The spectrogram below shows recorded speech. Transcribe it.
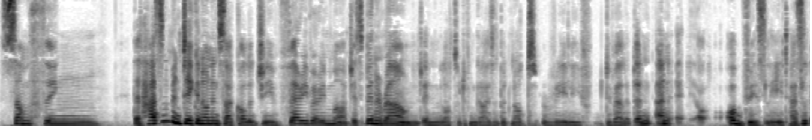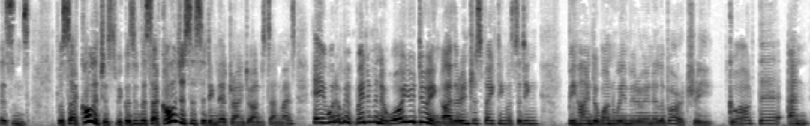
something that hasn't been taken on in psychology very, very much. It's been around in lots of different guises, but not really f- developed. And and uh, obviously it has lessons for psychologists because if the psychologist is sitting there trying to understand minds, hey, what a, wait a minute, what are you doing? Either introspecting or sitting behind a one way mirror in a laboratory. Go out there and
